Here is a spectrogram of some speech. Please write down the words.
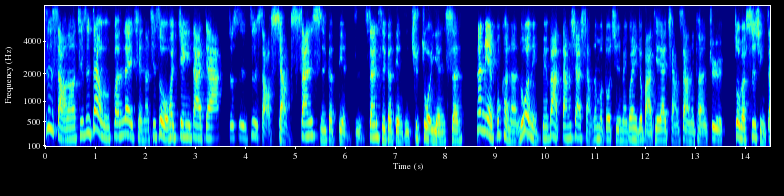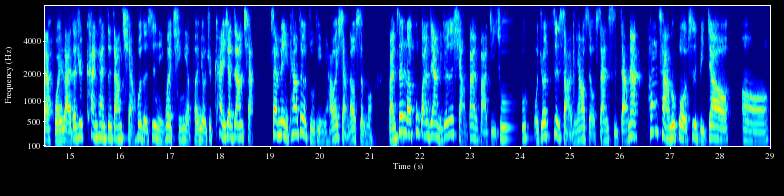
至少呢，其实，在我们分类前呢，其实我会建议大家，就是至少想三十个点子，三十个点子去做延伸。那你也不可能，如果你没办法当下想那么多，其实没关系，就把它贴在墙上。你可能去做个事情，再回来再去看看这张墙，或者是你会请你的朋友去看一下这张墙上面，你看到这个主题，你还会想到什么？反正呢，不管怎样，你就是想办法挤出。我觉得至少你要是有三十张。那通常如果是比较呃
